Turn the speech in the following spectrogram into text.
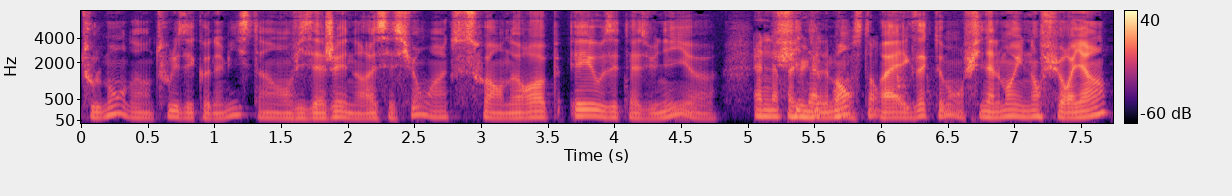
tout le monde, hein, tous les économistes hein, envisageaient une récession, hein, que ce soit en Europe et aux États-Unis. Elle n'a finalement, pas ouais, exactement. Finalement, il n'en fut rien.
